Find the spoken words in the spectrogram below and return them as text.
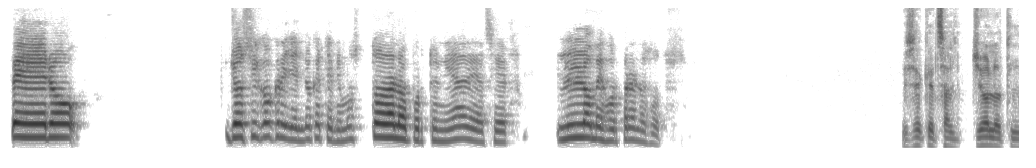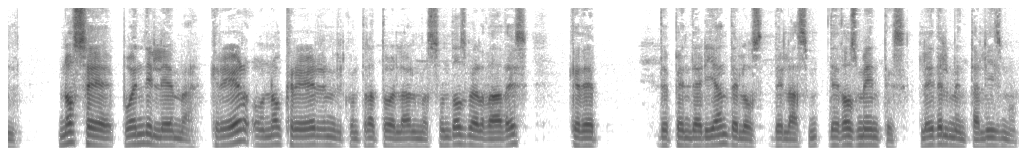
pero yo sigo creyendo que tenemos toda la oportunidad de hacer lo mejor para nosotros. Dice que Yolotl, no sé, buen dilema, creer o no creer en el contrato del alma. Son dos verdades que dependerían de, los, de, las, de dos mentes, ley del mentalismo.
